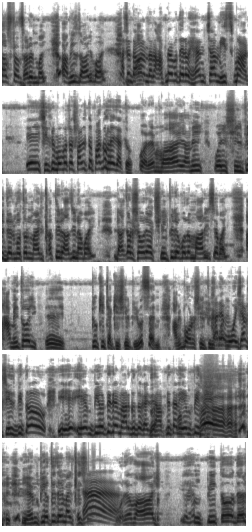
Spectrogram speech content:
রাস্তা ছাড়েন ভাই আমি যাই ভাই। আচ্ছা দাঁড়ান দাঁড়ান আপনার মধ্যে এরকম হ্যান্ডসাম স্মার্ট এই শিল্পী মমতাজ পালে তো পাগল হয়ে যেত। ওরে ভাই আমি ওই শিল্পীদের মতন মায়ের খাতি রাজি না ভাই। ঢাকার শহরে এক শিল্পীরে বলে মারিছে ভাই। আমি তো ওই টুকিটাকি শিল্পী বুঝছেন? আমি বড় শিল্পী আরে ওই ওইসব শিল্পী তো এমপি হতে যে মারগুত খাইছে আপনি তার এমপি হ্যাঁ এমপি হতে যে মার খাইছে। হ্যাঁ। ওরে ভাই এমপি তো ওদের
